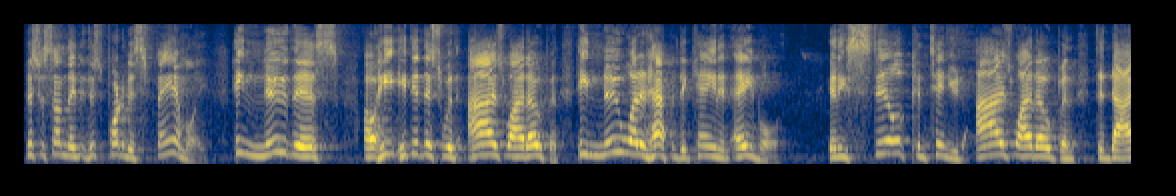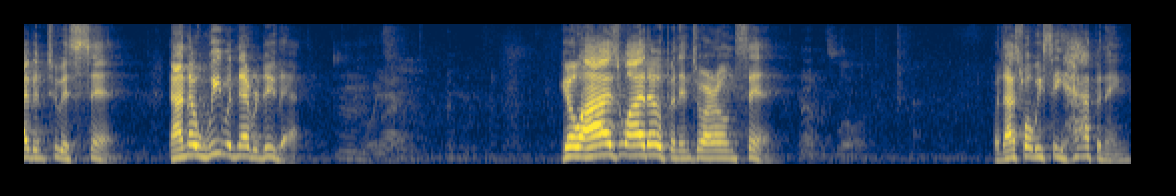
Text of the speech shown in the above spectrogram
This was something, this was part of his family. He knew this, oh, he, he did this with eyes wide open. He knew what had happened to Cain and Abel, yet he still continued, eyes wide open, to dive into his sin. Now, I know we would never do that. Go eyes wide open into our own sin. But that's what we see happening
